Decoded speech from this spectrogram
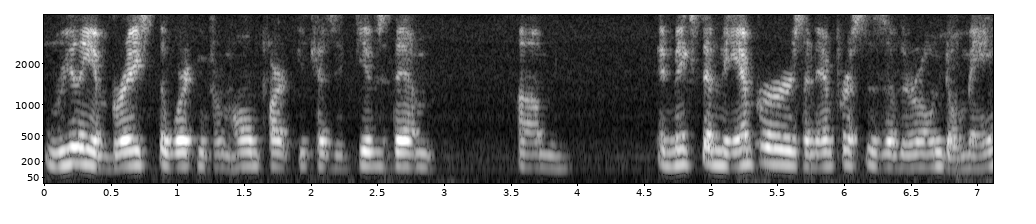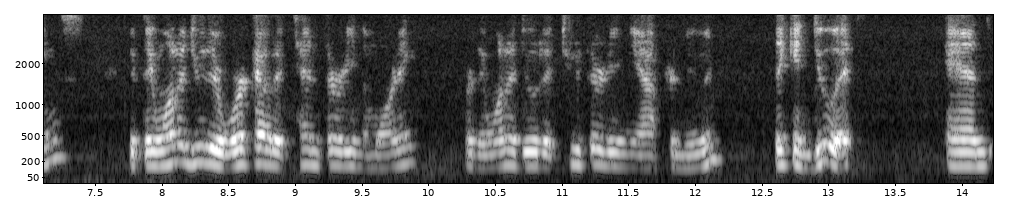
really embraced the working from home part because it gives them, um, it makes them the emperors and empresses of their own domains if they want to do their workout at 10:30 in the morning or they want to do it at 2:30 in the afternoon, they can do it and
